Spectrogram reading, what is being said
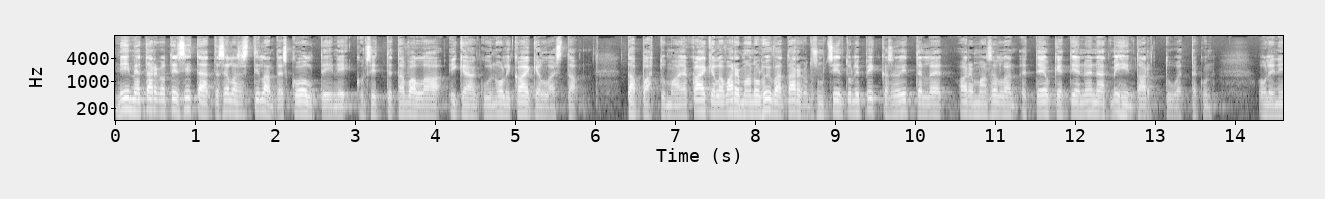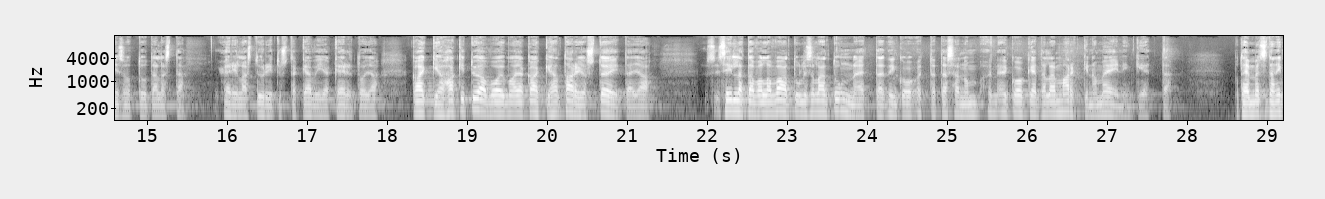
Niin, me tarkoitin sitä, että sellaisessa tilanteessa kun oltiin, niin kun sitten tavallaan ikään kuin oli kaikenlaista tapahtumaa ja kaikella varmaan oli hyvä tarkoitus, mutta siinä tuli pikkasen itselleen varmaan sellainen, että ei oikein tiennyt enää, että mihin tarttuu, että kun oli niin sanottua tällaista erilaista yritystä kävi ja kertoi ja kaikkihan haki työvoimaa ja kaikkihan tarjosi töitä ja sillä tavalla vaan tuli sellainen tunne, että, niin kuin, että tässä on niin oikein tällainen markkinameininki, että, mutta en mä sitä niin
